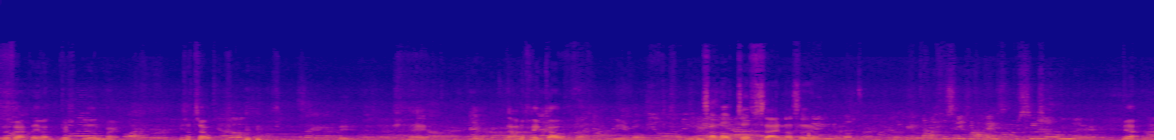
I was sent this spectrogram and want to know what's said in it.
We vragen even aan het personeel, maar is dat zo? Nee. Nee. Nou, Nog geen kou gevat, in ieder geval. het zou wel tof zijn als er... Ik denk dat de tafel zit je er precies onder. Ja. Maar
